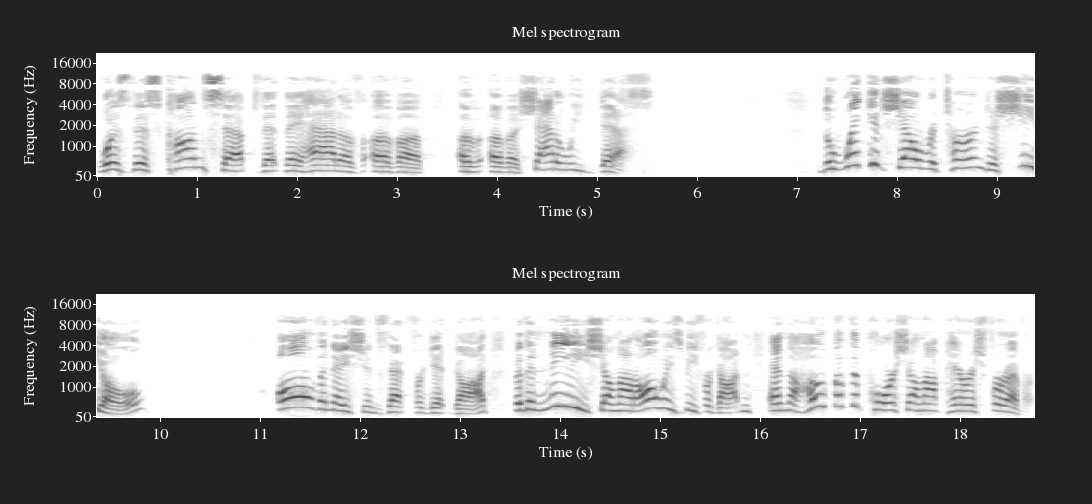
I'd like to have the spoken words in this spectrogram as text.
was this concept that they had of, of, a, of, of a shadowy death. The wicked shall return to Sheol all the nations that forget God, for the needy shall not always be forgotten, and the hope of the poor shall not perish forever.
